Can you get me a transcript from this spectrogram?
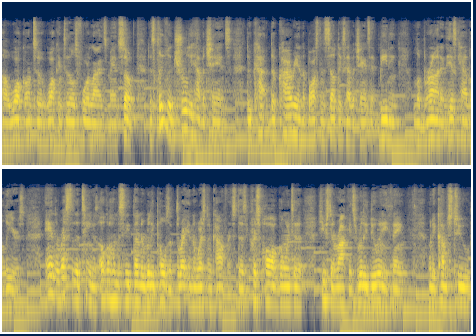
uh, walk onto walk into those four lines, man. So does Cleveland truly have a chance? Do, Ky- do Kyrie and the Boston Celtics have a chance at beating LeBron and his Cavaliers and the rest of the team? Does Oklahoma City Thunder really pose a threat in the Western Conference? Does Chris Paul going to Houston Rockets really do anything when it comes to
